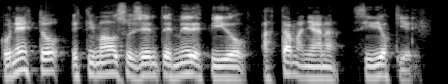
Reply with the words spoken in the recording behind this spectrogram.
Con esto, estimados oyentes, me despido. Hasta mañana, si Dios quiere.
